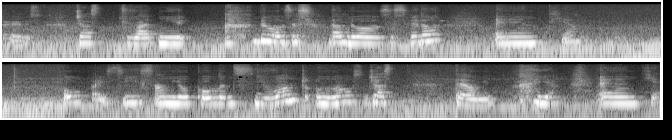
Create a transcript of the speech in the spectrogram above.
reviews just write me below this down below this video. And yeah. Hope I see some your comments you want or no. Just tell me yeah and yeah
